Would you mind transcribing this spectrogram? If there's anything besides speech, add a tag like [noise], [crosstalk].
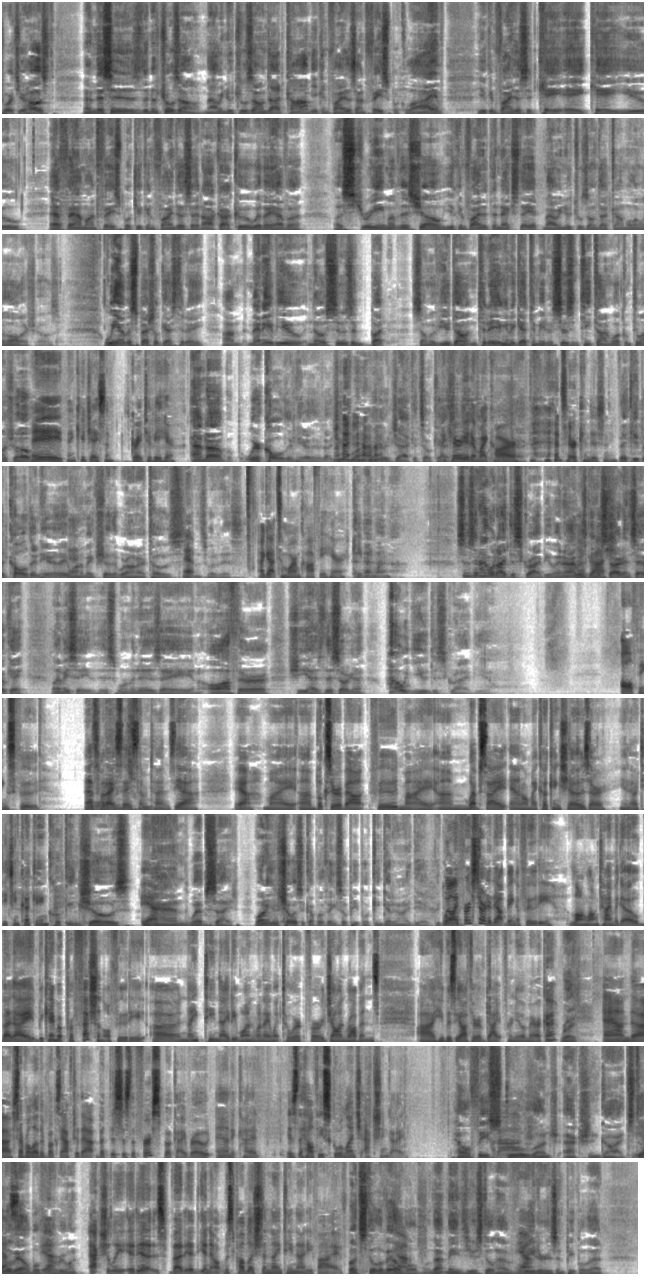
Schwartz, your host, and this is the Neutral Zone, MauiNeutralZone.com. You can find us on Facebook Live. You can find us at KAKU FM on Facebook. You can find us at Akaku, where they have a, a stream of this show. You can find it the next day at MauiNeutralZone.com, along with all our shows. We have a special guest today. Um, many of you know Susan, but some of you don't. And today you're going to get to meet her. Susan Teton, welcome to our show. Hey, thank you, Jason. It's great to be here. And uh, we're cold in here. She was wondering whether a jacket's okay. I carry "Yeah, it in my can wear a car. [laughs] it's air conditioning. They keep it cold in here. They Yeah. want to make sure that we're on our toes. Yep. That's what it is. I got some warm coffee here. Keep me [laughs] warm. Susan, how would I describe you? And I was Oh, going to start and say, okay, let me see. This woman is a an author. She has this organ. How would you describe you? All things food. That's All what I say food. sometimes. Yeah. Yeah. My uh, books are about food. My um, website and all my cooking shows are, you know, teaching cooking. Cooking shows Yeah. and website. Why don't you show us a couple of things so people can get an idea? Well, I first started out being a foodie long, long time ago, but I became a professional foodie uh, in 1991 when I went to work for John Robbins. Uh, he was the author of Diet for New America. right. and uh, several other books after that. But this is the first book I wrote, and it kind of is the Healthy School Lunch Action Guide. Healthy Ta-da. School Lunch Action Guide. Still Yes. available for Yeah. everyone, Actually, it is, but it you know it was published in 1995. but still available. Well, That means you still have Yeah. readers and people that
